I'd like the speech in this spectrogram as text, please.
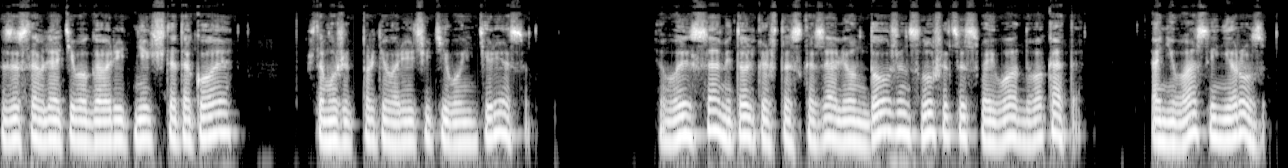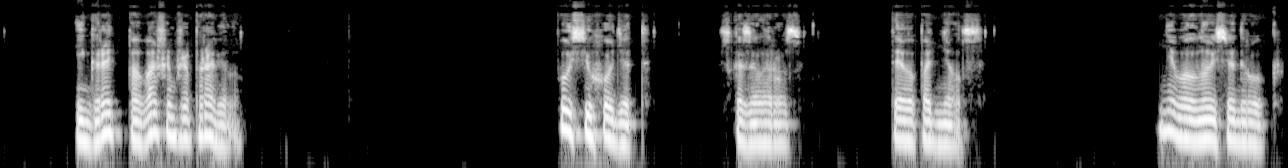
заставлять его говорить нечто такое, что может противоречить его интересам. Вы сами только что сказали, он должен слушаться своего адвоката, а не вас и не Розу. Играть по вашим же правилам. «Пусть уходят», — сказала Роза. Тео поднялся. «Не волнуйся, друг.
